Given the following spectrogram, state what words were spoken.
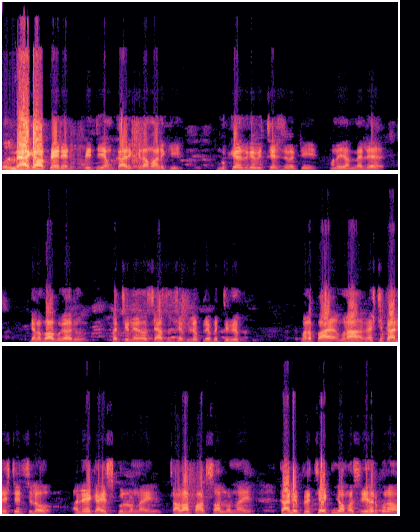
మెగా పేరెంట్ పిటిఎం కార్యక్రమానికి ముఖ్య అతిథిగా విచ్చేసినటువంటి మన ఎమ్మెల్యే గణబాబు గారు పశ్చిమ శాసనసభ్యులు ప్రభుత్వ విప్ మన పా- మన వెస్ట్ కాన్స్టిట్యున్సీలో అనేక హై స్కూళ్ళు ఉన్నాయి చాలా పాఠశాలలు ఉన్నాయి. కానీ ప్రత్యేకంగా మా శ్రీహరిపురం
